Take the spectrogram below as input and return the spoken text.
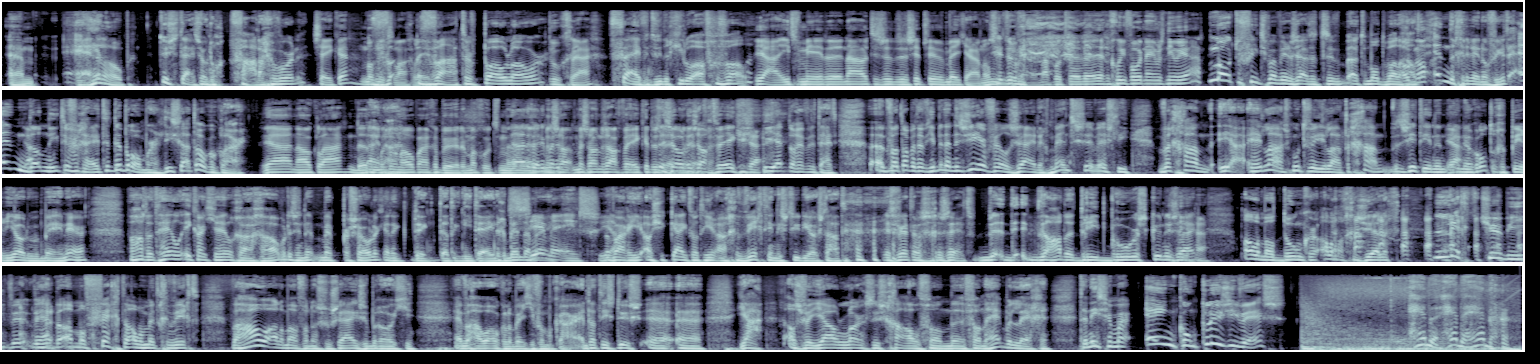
Ehm, een hele hoop. Tussentijds ook nog vader geworden. Zeker, nog niet zo lang geleden. Waterpoloer. Doe ik graag. 25 kilo afgevallen. Ja, iets meer. eh, Nou, het is, er zit weer een beetje aan. Om. Zit er- Maar goed, we hebben goede voornemens nieuwjaar. Motorfiets maar weer eens uit, het, eh, uit de modderballen Ook gehaald. nog? En gerenoveerd. En dan niet te vergeten, de brommer. Die staat ook al klaar. Ja, nou klaar. Bijna. moet nog een hoop aan gebeuren. Maar goed, mijn, dat ik, mijn, dat- zoon is acht weken. Dus de zoon is acht weken. Je hebt nog even de tijd. Eh, wat dat betreft, je bent een zeer veelzijdig mens, Wesley. We gaan, ja, helaas moeten we je laten gaan. We zitten in een, Ja. in een rottige periode bij BNR. We hadden het heel, ik had je heel graag gehouden. Dus met persoonlijk. En ik denk dat ik niet de enige ben. Zeer daarbij. mee eens, We ja. waren hier, als je kijkt wat hier aan gewicht in de studio staat. dus werd er gezegd. We, de- we hadden drie broers kunnen zijn. Ja. Allemaal donker, allemaal gezellig. Licht chubby. We, we hebben allemaal vechten, allemaal met gewicht. We houden allemaal van een sausijzenbroodje. En we houden ook wel een beetje van elkaar. En dat is dus, eh, eh, ja, als we jou langs de schaal van, eh, van hebben leggen... dan is er maar één conclusie, Wes. Hebben, hebben, hebben.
